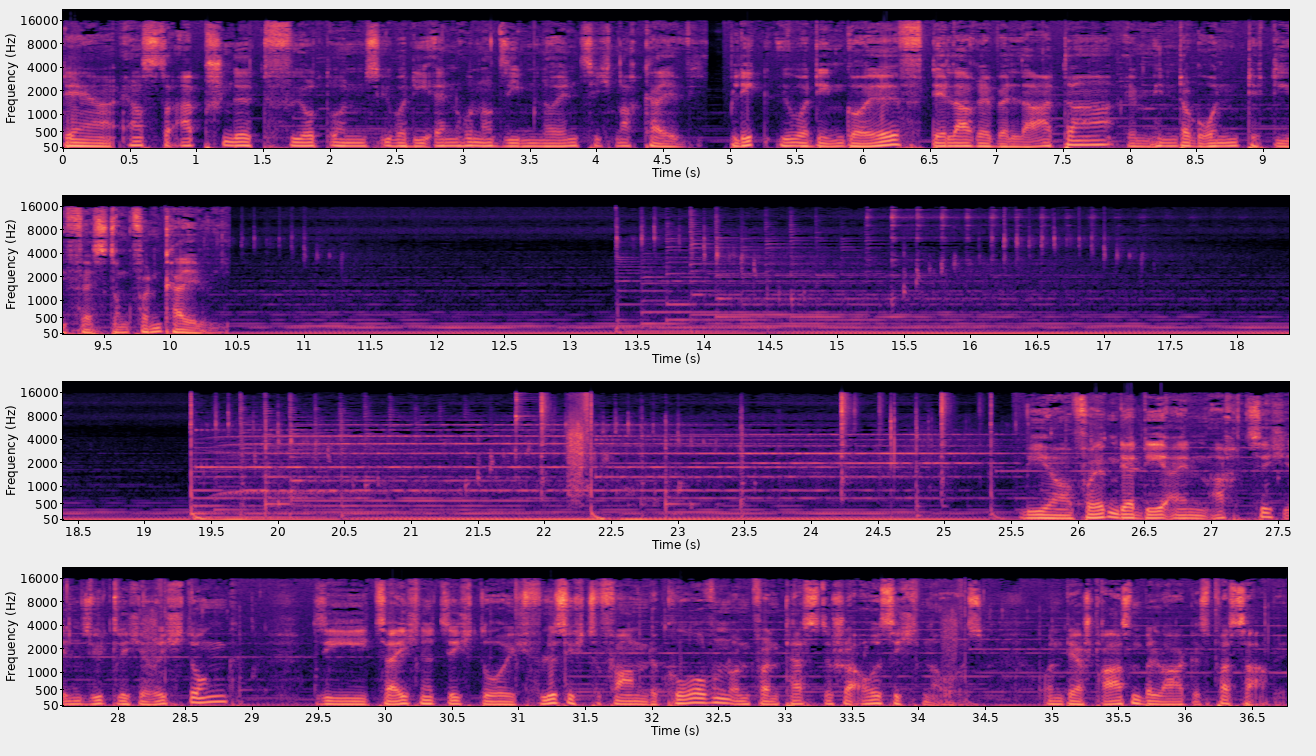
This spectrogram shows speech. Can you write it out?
Der erste Abschnitt führt uns über die N197 nach Calvi. Blick über den Golf della Revelata, im Hintergrund die Festung von Calvi. Wir folgen der D81 in südliche Richtung. Sie zeichnet sich durch flüssig zu fahrende Kurven und fantastische Aussichten aus. Und der Straßenbelag ist passabel.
